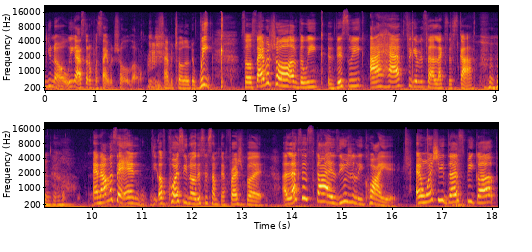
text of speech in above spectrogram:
you know, we gotta start off with Cyber Troll though. Cyber Troll of the week. So Cyber Troll of the week this week, I have to give it to Alexis Skyy. And I'm gonna say, and of course, you know this is something fresh, but Alexis Skyy is usually quiet, and when she does speak up,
